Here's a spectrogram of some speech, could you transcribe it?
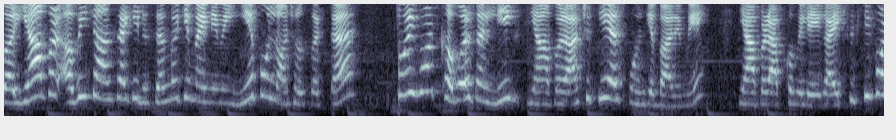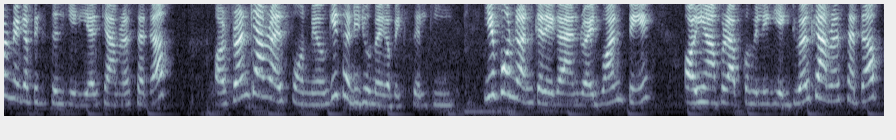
पर यहाँ पर अभी चांस है कि दिसंबर के महीने में ये फ़ोन लॉन्च हो सकता है। थोड़ी बहुत खबर्स एंड लीक्स यहाँ पर आ चुकी है इस फ़ोन के बारे में। यहाँ पर आपको मिलेगा एक 64 मेगापिक्सल की रियर कैमरा सेटअप और फ्रंट कैमरा इस फ़ोन में होगी 32 मेगापिक्सल की। ये फ़ोन रन करेगा एंड्रॉइड वन पे और यहाँ पर आपको मिलेगी एक डुअल कैमरा सेटअप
